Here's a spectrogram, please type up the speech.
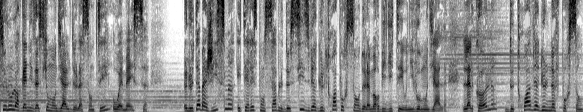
Selon l'Organisation mondiale de la santé, OMS, le tabagisme était responsable de 6,3% de la morbidité au niveau mondial, l'alcool de 3,9%,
